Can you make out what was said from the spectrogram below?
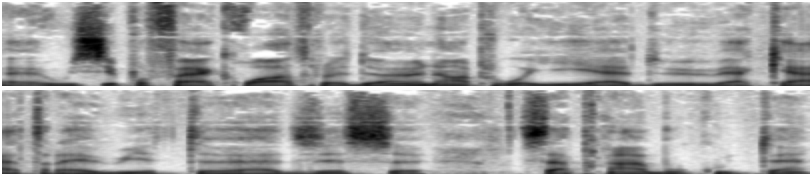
euh, aussi pour faire croître d'un employé à deux, à quatre, à huit, euh, à dix, euh, ça prend beaucoup de temps.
